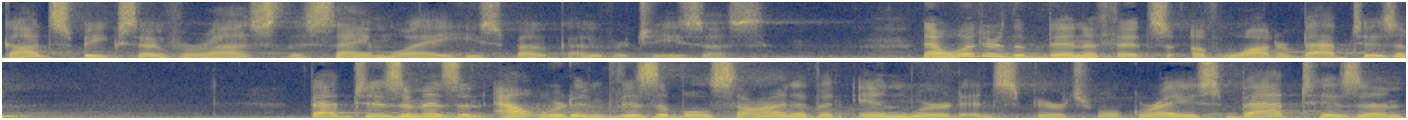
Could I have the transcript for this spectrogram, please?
God speaks over us the same way he spoke over Jesus. Now, what are the benefits of water baptism? Baptism is an outward and visible sign of an inward and spiritual grace. Baptism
